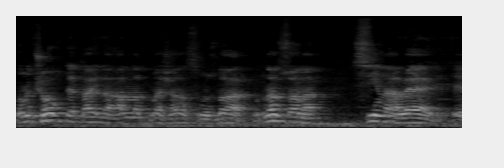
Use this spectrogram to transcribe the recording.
bunu çok detaylı anlatma şansımız doğar. Bundan sonra Sina ve e,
